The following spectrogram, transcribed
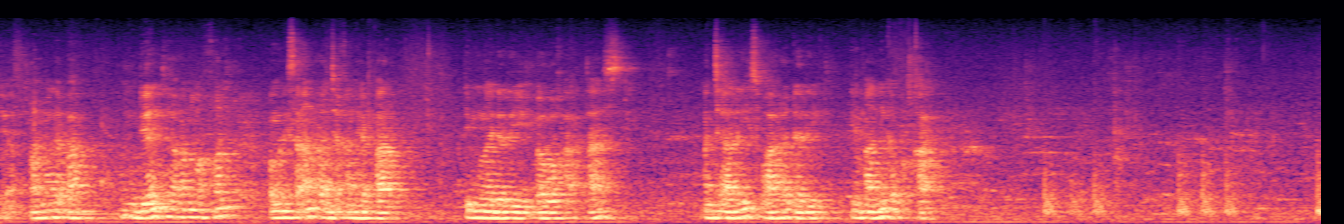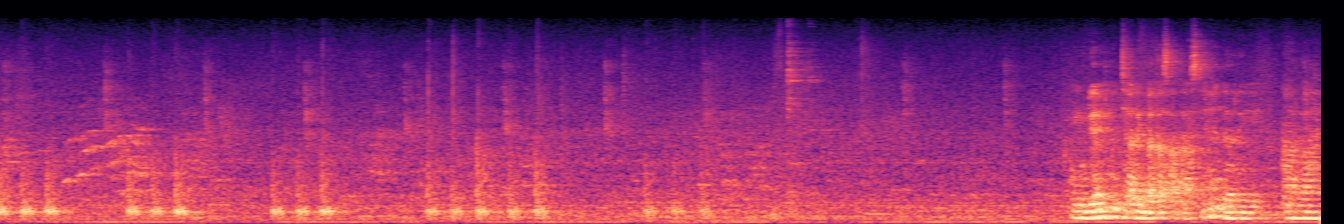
Ya, normal ya Pak. Kemudian saya akan melakukan pemeriksaan rancakan hepar. Dimulai dari bawah ke atas, mencari suara dari timpani ke peka. Kemudian mencari batas atasnya dari arah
